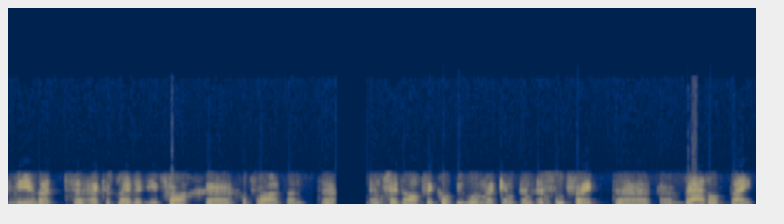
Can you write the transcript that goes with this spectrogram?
Wie wat ek is bly dat jy vraag uh, gevra het want uh, in Suid-Afrika op die oomblik en is in feite uh, wêreldwyd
